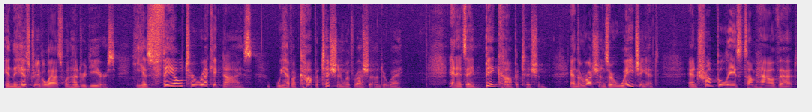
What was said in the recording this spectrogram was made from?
in the history of the last 100 years. He has failed to recognize we have a competition with Russia underway. And it's a big competition, and the Russians are waging it. And Trump believes somehow that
